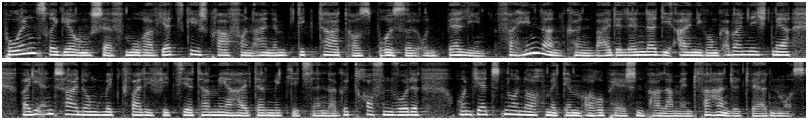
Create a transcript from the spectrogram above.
Polens Regierungschef Morawiecki sprach von einem Diktat aus Brüssel und Berlin. Verhindern können beide Länder die Einigung Verhandlung aber nicht mehr, weil die Entscheidung mit qualifizierter Mehrheit der Mitgliedsländer getroffen wurde und jetzt nur noch mit dem Europäischen Parlament verhandelt werden muss.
